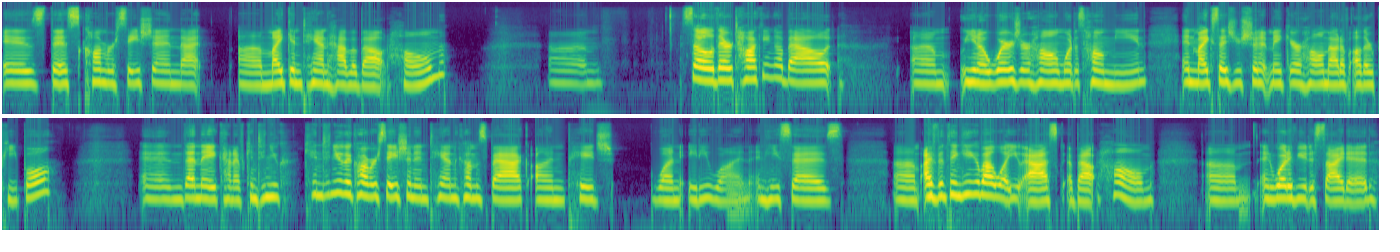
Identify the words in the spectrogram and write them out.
is this conversation that uh, mike and tan have about home. Um so they're talking about um you know where's your home? What does home mean? And mike says you shouldn't make your home out of other people and then they kind of continue continue the conversation and tan comes back on page 181 and he says um, i've been thinking about what you asked about home um, and what have you decided?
